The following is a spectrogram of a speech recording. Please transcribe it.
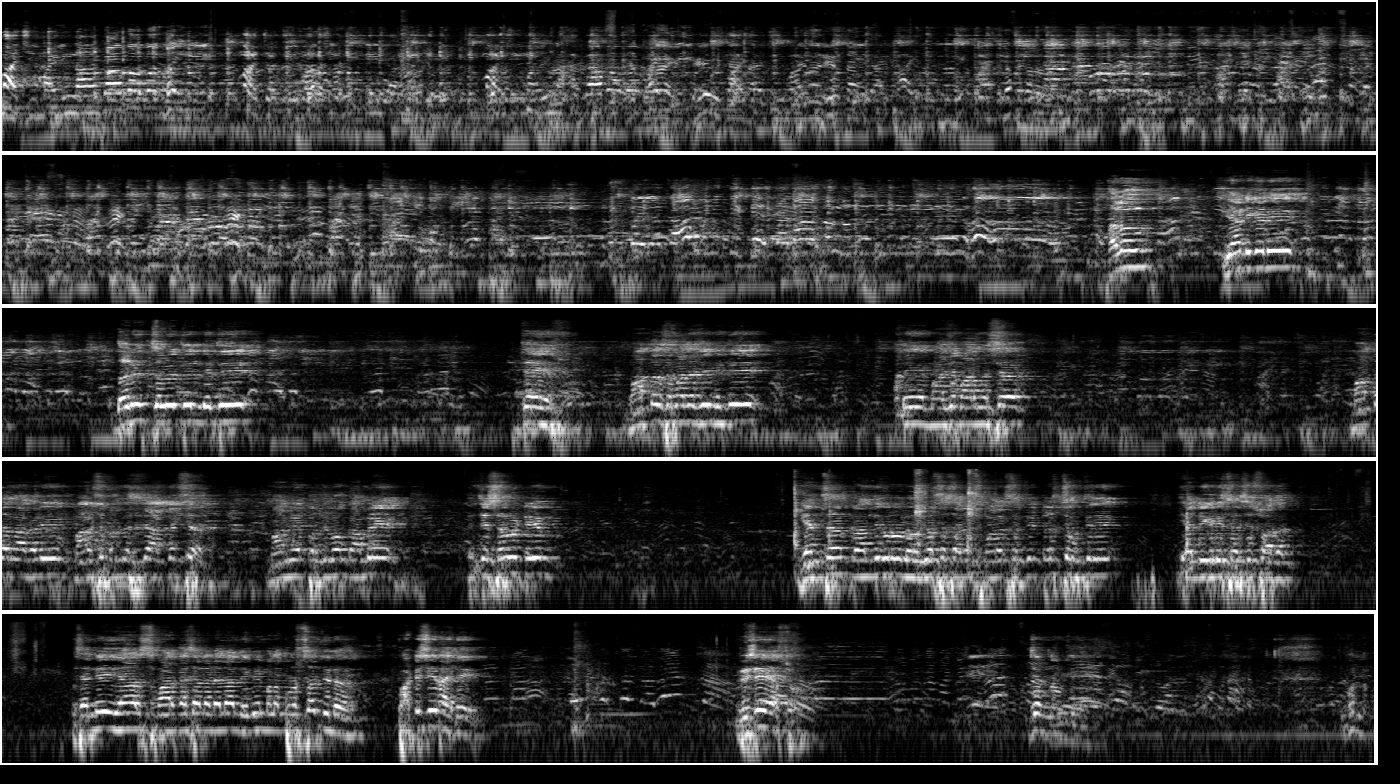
माझी मैना गावावर राहिली माझ्या जीवाची माझी मैना गावावर राहिली माझ्या जीवाची मुंबईला जाऊन तिथे हॅलो या ठिकाणी दलित चळवळीतील नेते ते मातर समाजाचे नेते आणि माझे मार्गदर्शक मातर आघाडी महाराष्ट्र प्रदेशाचे अध्यक्ष माननीय प्रतिभाऊ कांबळे त्यांचे सर्व टीम यांचं क्रांतिगुरु लवजोस सागर स्मारक समिती ट्रस्टच्या वतीने या ठिकाणी सरचे स्वागत. ज्यांनी या स्मारकाच्या लढ्याला नेहमी मला प्रोत्साहन दिलं पाठीशी राहिले. विजय असो. बोल ना.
